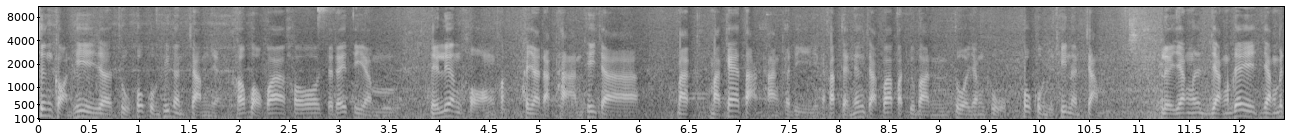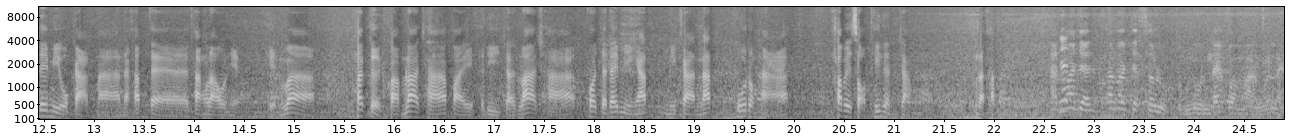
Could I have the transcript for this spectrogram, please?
ซึ่งก่อนที่จะถูกควบคุมที่เรือนจำเนี่ยเขาบอกว่าเขาจะได้เตรียมในเรื่องของพยานหลักฐานที่จะมามาแก้ต่างทางคดีนะครับ แต่เนื่องจากว่าปัจจุบันตัวยังถูกควบคุมอยู่ที่เรือนจำเลยยังยังได้ยังไม่ได้มีโอกาสมานะครับ แต่ทางเราเนี่ยเห็นว่าถ้าเกิดความล่าช้าไปคดีจะล่าช้าก็จะได้มีงัดมีการนัดผู้ต้องหาาไปสอบที่เรือนจำนะครับคาดว่าจะคาดว่าจะสรุปสำนวนได้ประมาณเมื่อไหร่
